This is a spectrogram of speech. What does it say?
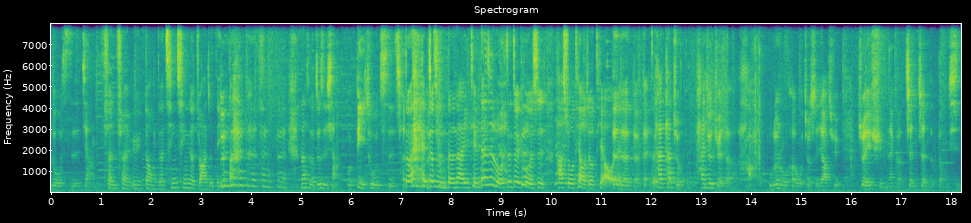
螺丝这样子蠢蠢欲动的，轻轻的抓着地板。对对对对对，那时候就是想我递出辞呈。对，就是的那一天。但是罗斯最酷的是，他说跳就跳。对对对对，他他就他就觉得好，无论如何我就是要去追寻那个真正的东西。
